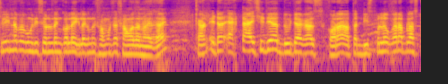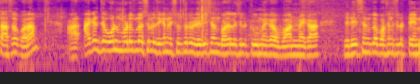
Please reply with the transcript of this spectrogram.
ক্লিন আপ এবং রিসোল্ডারিং করলে এগুলো কিন্তু সমস্যার সমাধান হয়ে যায়। কারণ এটার একটা আইসি দিয়ে দুইটা কাজ করা, অর্থাৎ ডিসপ্লেও করা প্লাস টাচও করা। আর আগের যে ওল্ড মডেলগুলো ছিল, যেখানে ছোটো ছোটো রেজিস্ট্যান্স বসানো ছিল টু মেগা ওয়ান মেগা যে রেজিস্ট্যান্সগুলো বসানো ছিল টেন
